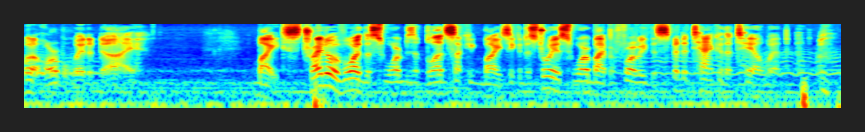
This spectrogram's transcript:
What a horrible way to die. Mites. Try to avoid the swarms of blood-sucking mites. You can destroy a swarm by performing the spin attack or the tail whip.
